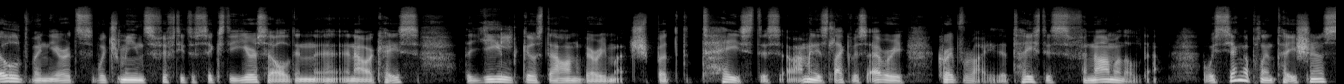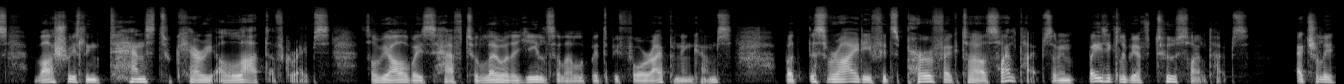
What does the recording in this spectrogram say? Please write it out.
old vineyards, which means 50 to 60 years old in in our case. The yield goes down very much, but the taste is, I mean, it's like with every grape variety. The taste is phenomenal then. With younger plantations, Welsh Riesling tends to carry a lot of grapes. So we always have to lower the yields a little bit before ripening comes. But this variety fits perfect to our soil types. I mean, basically, we have two soil types. Actually,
